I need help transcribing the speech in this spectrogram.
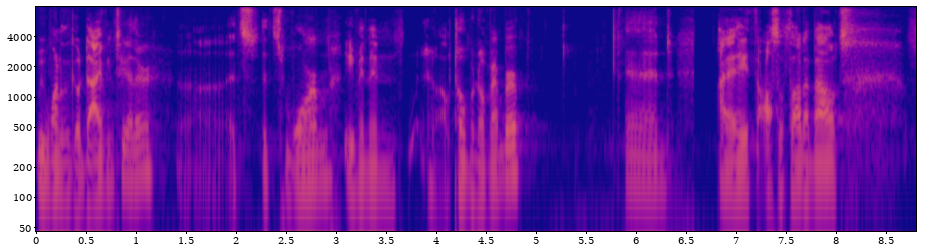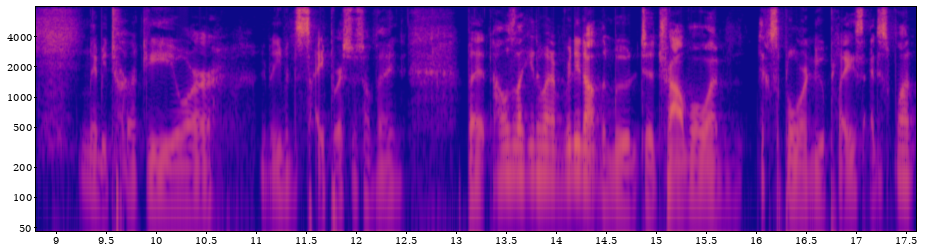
we wanted to go diving together. Uh, it's it's warm even in you know, October, November, and I also thought about maybe Turkey or you know, even Cyprus or something. But I was like, you know what? I'm really not in the mood to travel and explore a new place. I just want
